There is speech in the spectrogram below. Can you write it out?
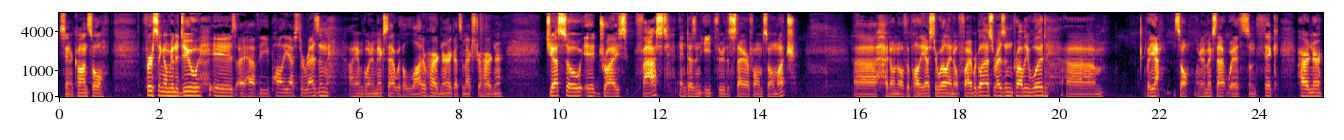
center console. First thing I'm gonna do is I have the polyester resin. I am going to mix that with a lot of hardener. I got some extra hardener just so it dries fast and doesn't eat through the styrofoam so much. Uh, I don't know if the polyester will. I know fiberglass resin probably would. Um, but yeah, so I'm gonna mix that with some thick hardener.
